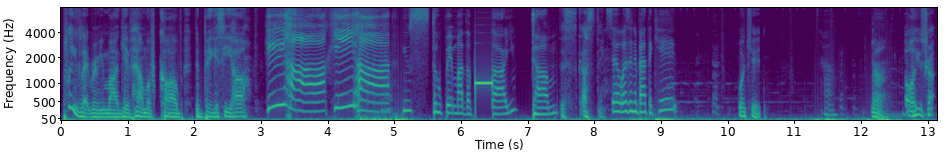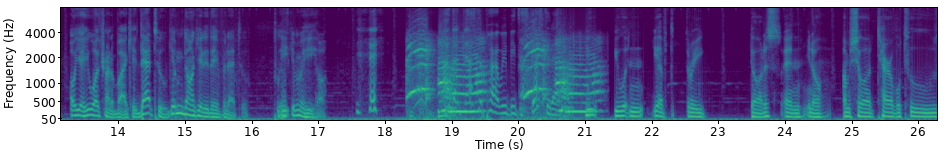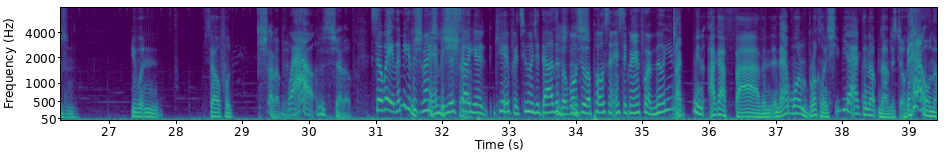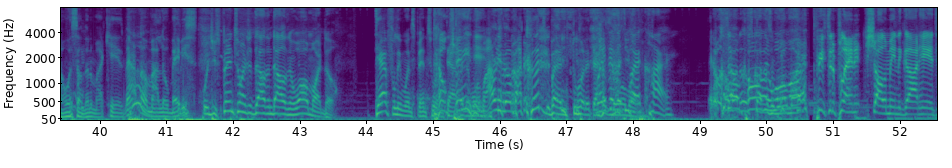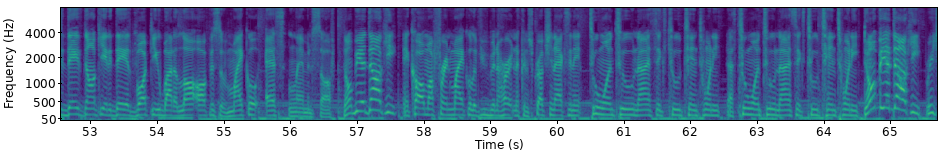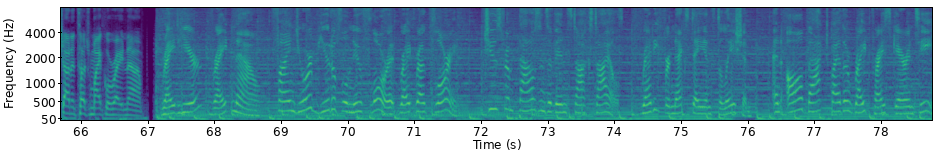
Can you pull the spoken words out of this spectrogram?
Please let Remy Ma give Helmuth Cobb the biggest hee haw. Hee haw, hee haw. You stupid motherfucker. Are you dumb? Disgusting. So it wasn't about the kid? What kid? Oh. No. Oh, he was trying. Oh, yeah, he was trying to buy a kid. That too. Give him donkey today for that too. Please give him a hee haw. I thought that's the part we'd be disgusted at. You you wouldn't. You have three daughters, and you know I'm sure terrible twos, and you wouldn't sell for. Shut up. Wow. Just shut up. So wait, let me get this Just- right. just- But you'll sell shut your kid for two hundred thousand, but won't do a post on Instagram for a million? I mean, I got five, and, and that one in Brooklyn, she be acting up. Nah, I'm just joking. Hell no, it's something to my kids, man. I love my little babies. Would you spend two hundred thousand dollars in Walmart though? Definitely wouldn't spend two hundred thousand Okay, in. Walmart. I don't even know if I could spend two hundred thousand. What if it was for a car? They don't sell cars, cars in in Walmart. Peace to the planet. Charlamagne the God here, and today's Donkey of the Day is brought to you by the Law Office of Michael S. Lamonsoff. Don't be a donkey and call my friend Michael if you've been hurt in a construction accident. 212-962-1020. That's 212-962-1020. Don't be a donkey. Reach out and touch Michael right now. Right here, right now. Find your beautiful new floor at Rite Rug Flooring. Choose from thousands of in stock styles, ready for next day installation, and all backed by the right price guarantee.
